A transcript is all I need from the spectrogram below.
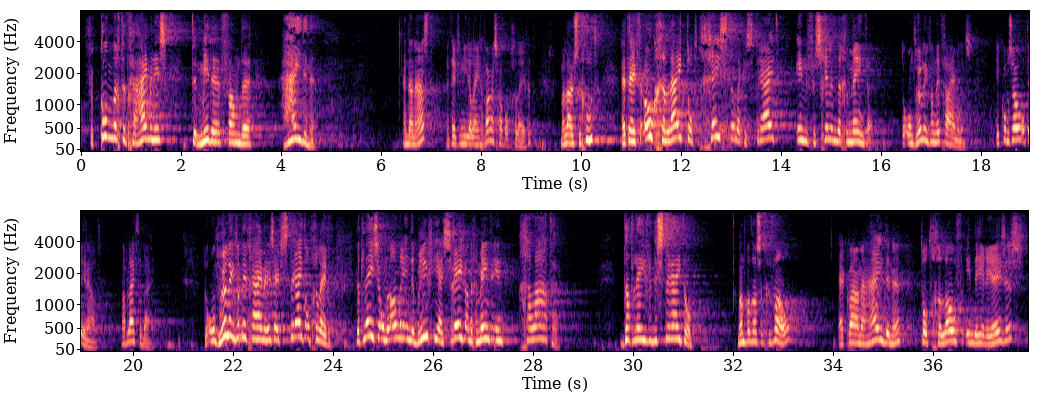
verkondigt het geheimenis te midden van de heidenen. En daarnaast, het heeft hem niet alleen gevangenschap opgeleverd, maar luister goed, het heeft ook geleid tot geestelijke strijd in verschillende gemeenten. De onthulling van dit geheimenis. Ik kom zo op de inhoud, maar blijf erbij. De onthulling van dit geheimenis heeft strijd opgeleverd. Dat lees je onder andere in de brief die hij schreef aan de gemeente in Galaten. Dat leverde strijd op. Want wat was het geval? Er kwamen heidenen tot geloof in de Heer Jezus.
